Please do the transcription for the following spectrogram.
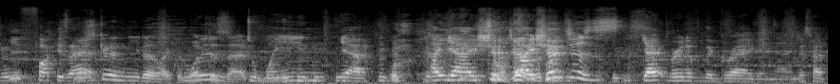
Who the fuck is You're just gonna need a like. Who what is does that mean? Dwayne? yeah, I, yeah. I should I should just get rid of the Greg in there and just have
